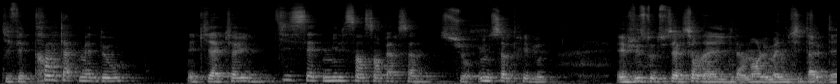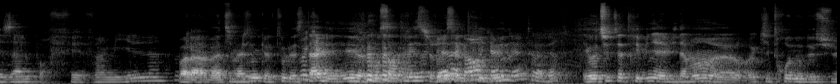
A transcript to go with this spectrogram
qui fait 34 mètres de haut et qui accueille 17 500 personnes sur une seule tribune. Et juste au-dessus de celle-ci, on a évidemment le magnifique. Stade des Alpes pour fait 20 000. Voilà, bah t'imagines que tout le stade est euh, concentré sur Ok, une seule d'accord, ok, tribune. Et au-dessus de cette tribune, il y a évidemment euh, qui trône au-dessus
